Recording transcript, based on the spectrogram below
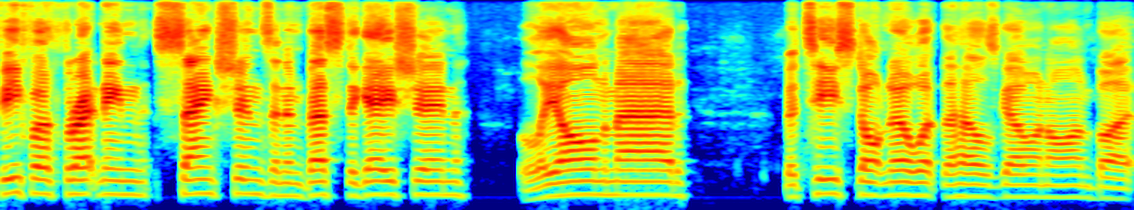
FIFA threatening sanctions and investigation, Lyon mad, Betis don't know what the hell's going on, but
